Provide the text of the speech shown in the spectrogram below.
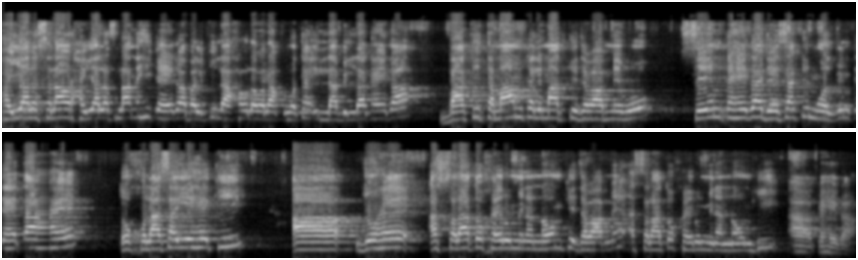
हयाल सला और हयाल फला नहीं कहेगा बल्कि लाहौला इल्ला बिल्ला कहेगा। बाकी तमाम कलिमात के जवाब में वो सेम कहेगा जैसा कि मोजिन कहता है। तो खुलासा ये है कि आ, जो है असला तो खैर के जवाब में असला तो खैर ही आ, कहेगा।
